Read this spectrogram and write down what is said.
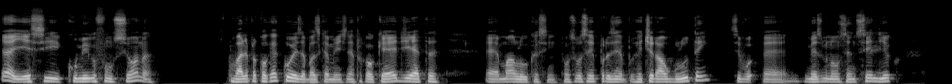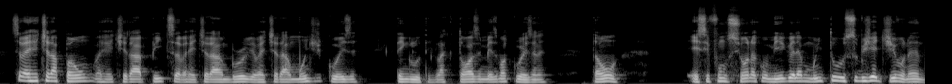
É, e esse comigo funciona vale pra qualquer coisa, basicamente, né? Pra qualquer dieta é, maluca, assim. Então, se você, por exemplo, retirar o glúten, se é, mesmo não sendo celíaco, você vai retirar pão, vai retirar pizza, vai retirar hambúrguer, vai tirar um monte de coisa que tem glúten. Lactose, mesma coisa, né? Então, esse funciona comigo, ele é muito subjetivo, né?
